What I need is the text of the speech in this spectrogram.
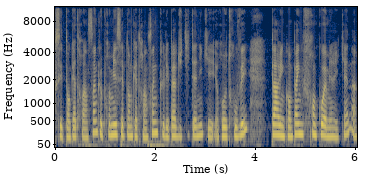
c'est en 85, le 1er septembre que l'épave du Titanic est retrouvée par une campagne franco-américaine.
